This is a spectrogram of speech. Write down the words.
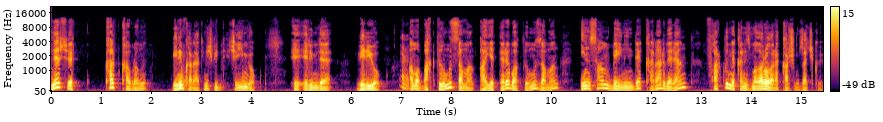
Nefs ve kalp kavramı benim kanaatim hiçbir şeyim yok. E, elimde veri yok. Evet. Ama baktığımız zaman ayetlere baktığımız zaman insan beyninde karar veren farklı mekanizmalar olarak karşımıza çıkıyor.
